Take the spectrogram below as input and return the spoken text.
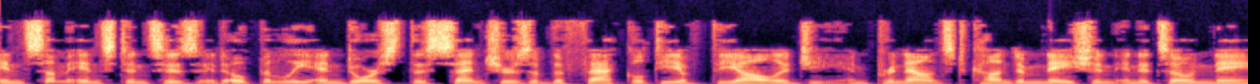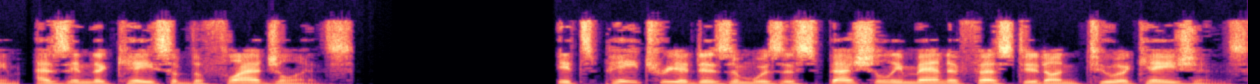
In some instances it openly endorsed the censures of the Faculty of Theology and pronounced condemnation in its own name, as in the case of the flagellants. Its patriotism was especially manifested on two occasions.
